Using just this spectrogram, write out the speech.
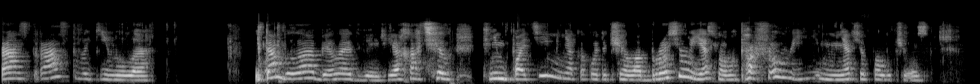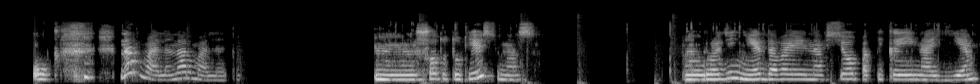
пространство кинуло. И там была белая дверь. Я хотел к ним пойти, меня какой-то чел отбросил, я снова пошел, и у меня все получилось. Ок. нормально, нормально это. Что-то тут есть у нас? Вроде нет. Давай на все потыкай на Е.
